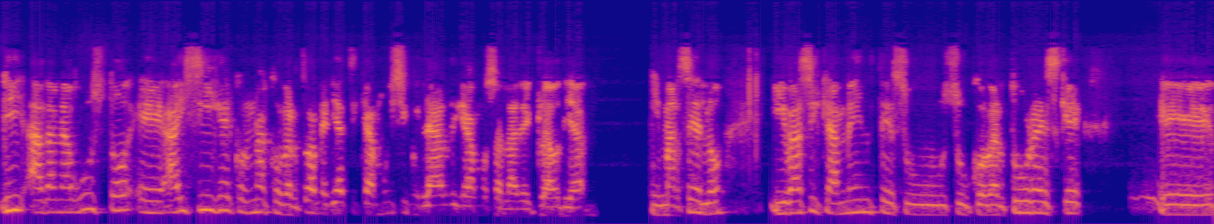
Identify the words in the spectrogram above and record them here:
Y Adán Augusto eh, ahí sigue con una cobertura mediática muy similar, digamos, a la de Claudia y Marcelo, y básicamente su, su cobertura es que eh,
